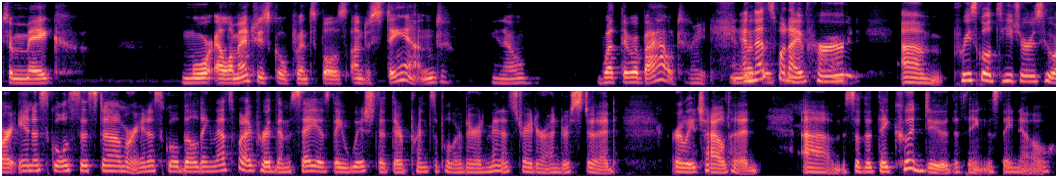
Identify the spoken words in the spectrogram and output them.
to make more elementary school principals understand you know what they're about right. and, and that's what I've heard. Um, preschool teachers who are in a school system or in a school building, that's what I've heard them say is they wish that their principal or their administrator understood early childhood um, so that they could do the things they know.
